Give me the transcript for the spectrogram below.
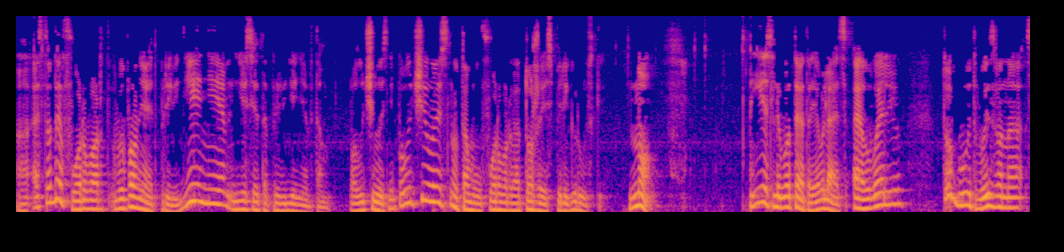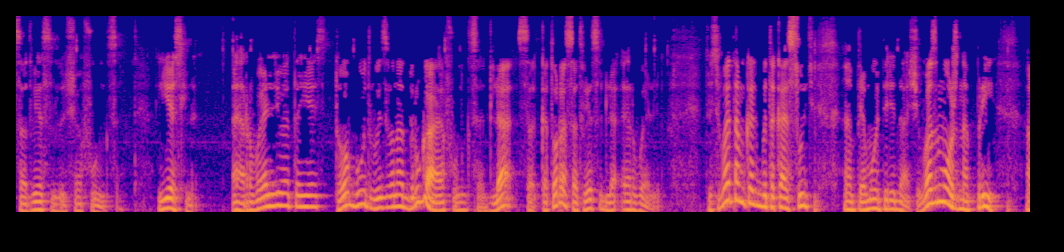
std forward выполняет приведение, если это приведение там Получилось, не получилось, ну там у форварда тоже есть перегрузки. Но, если вот это является L-value, то будет вызвана соответствующая функция. Если R-value это есть, то будет вызвана другая функция, для, которая соответствует для R-value. То есть в этом как бы такая суть э, прямой передачи. Возможно, при э,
